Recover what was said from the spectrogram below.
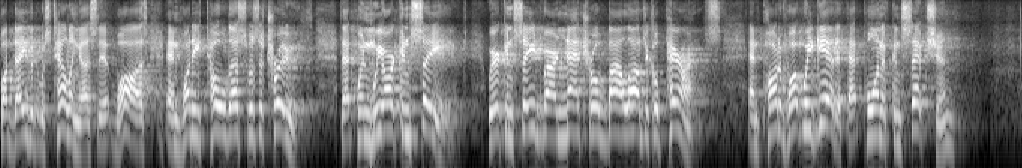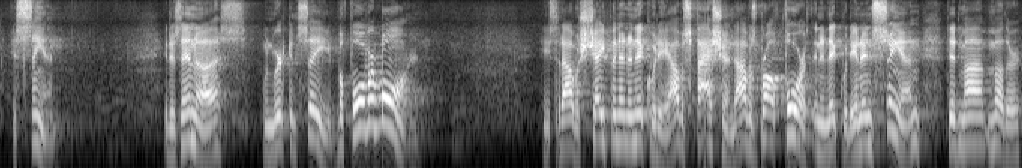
What David was telling us it was, and what he told us was the truth that when we are conceived, we're conceived of our natural biological parents. And part of what we get at that point of conception is sin. It is in us when we're conceived, before we're born. He said, I was shapen in iniquity. I was fashioned. I was brought forth in iniquity. And in sin did my mother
